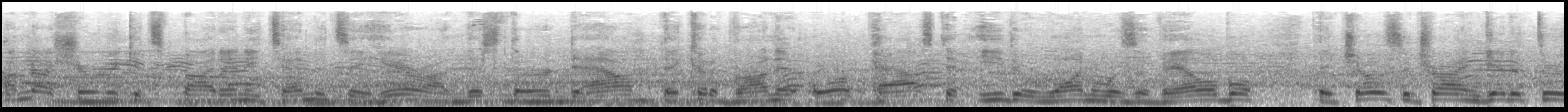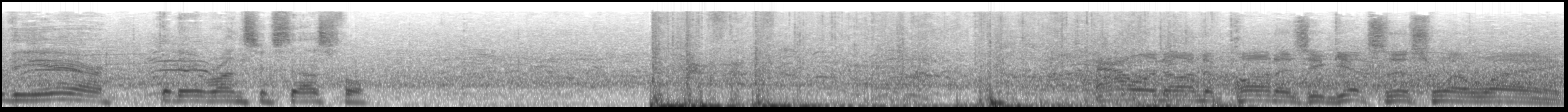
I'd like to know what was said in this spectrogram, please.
I'm not sure we could spot any tendency here on this third down. They could have run it or passed it. Either one was available. They chose to try and get it through the air, but they run successful. Allen on to punt as he gets this one away.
